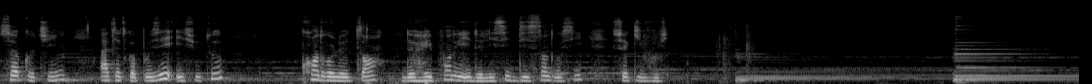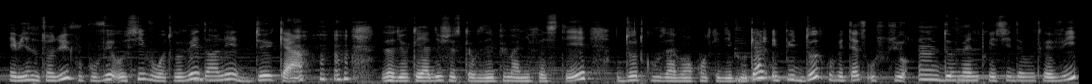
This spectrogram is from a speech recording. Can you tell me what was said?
ce coaching à tête reposée et surtout prendre le temps de répondre et de laisser descendre aussi ce qui vous vient. Et bien entendu, vous pouvez aussi vous retrouver dans les deux cas. C'est-à-dire qu'il y a des choses que vous avez pu manifester, d'autres que vous avez rencontré des blocages, et puis d'autres que peut-être sur un domaine précis de votre vie,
